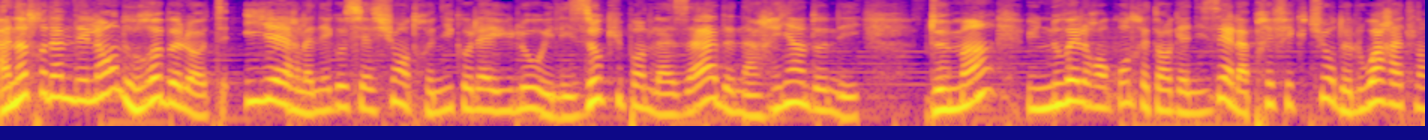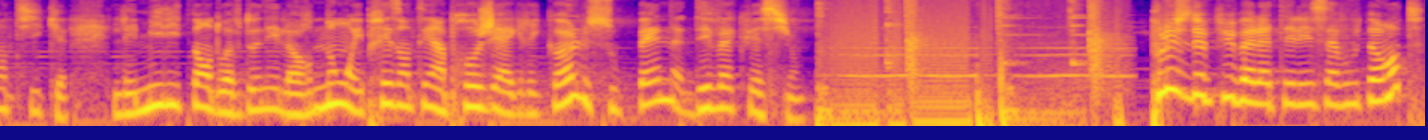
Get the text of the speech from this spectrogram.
À Notre-Dame-des-Landes, rebelote. Hier, la négociation entre Nicolas Hulot et les occupants de la ZAD n'a rien donné. Demain, une nouvelle rencontre est organisée à la préfecture de Loire-Atlantique. Les militants doivent donner leur nom et présenter un projet agricole sous peine d'évacuation. Plus de pubs à la télé, ça vous tente?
